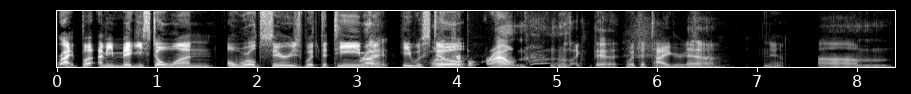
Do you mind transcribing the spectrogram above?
Right, but I mean, Miggy still won a World Series with the team. Right. He was still triple crown. like the with the Tigers. Yeah. Yeah, yeah. um,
